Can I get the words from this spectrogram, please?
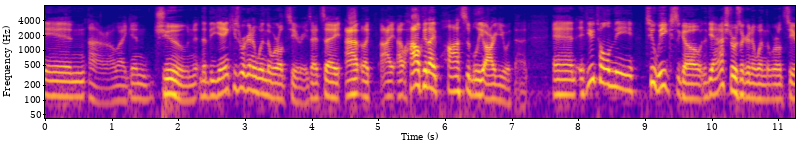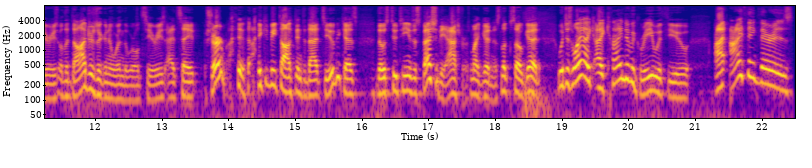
in I don't know, like in June, that the Yankees were going to win the World Series, I'd say, uh, like, I, how could I possibly argue with that? And if you told me two weeks ago that the Astros are going to win the World Series or the Dodgers are going to win the World Series, I'd say, sure, I could be talked into that too because those two teams, especially the Astros, my goodness, look so good. Which is why I, I kind of agree with you I, I think there is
